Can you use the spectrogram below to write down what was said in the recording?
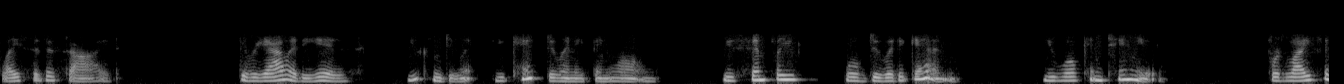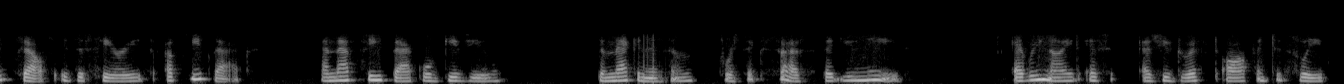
place it aside. The reality is, you can do it. You can't do anything wrong. You simply will do it again. You will continue. For life itself is a series of feedbacks, and that feedback will give you the mechanism for success that you need. Every night, as as you drift off into sleep,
